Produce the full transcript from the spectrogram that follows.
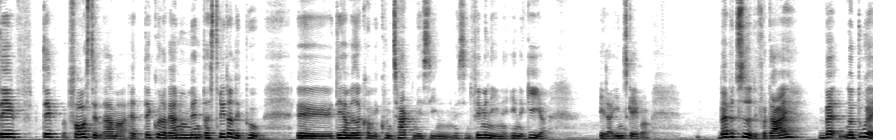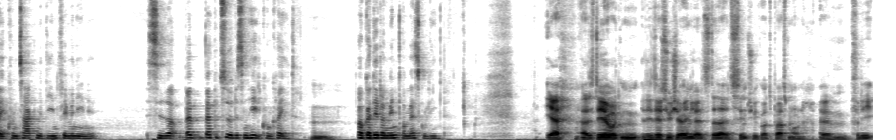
det, det forestiller jeg mig, at det kunne der være nogle mænd, der strider lidt på. Øh, det her med at komme i kontakt med sin, med sine feminine energier eller egenskaber. Hvad betyder det for dig, hvad, når du er i kontakt med dine feminine sider? Hvad, hvad betyder det sådan helt konkret? Mm. Og gør det dig mindre maskulint? Ja, altså det er jo, det, det synes jeg egentlig et sted er et sindssygt godt spørgsmål. Øhm, fordi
